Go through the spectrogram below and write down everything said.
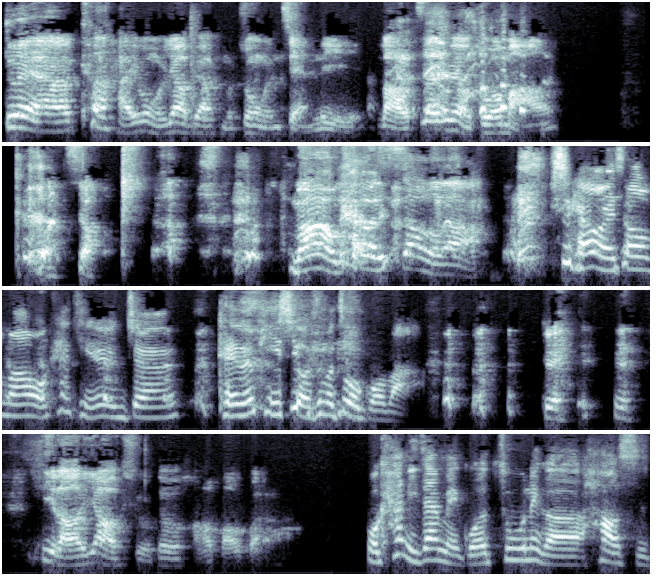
对啊，看还问我要不要什么中文简历，老子在这边有多忙？开玩笑，妈，我开玩笑的啦。是开玩笑吗？我看挺认真，可能平时有这么做过吧。对，地牢钥匙都好好保管。我看你在美国租那个 house，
